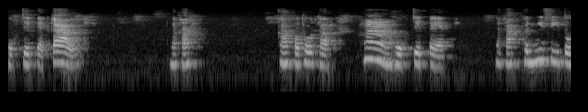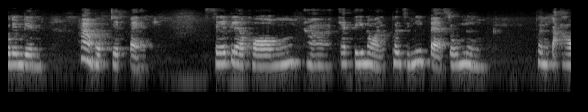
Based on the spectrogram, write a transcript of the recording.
หกเจ็ดแปดเก้านะคะ อ่าขอโทษค่ะห้าหกเจ็ดแปดนะคะเพิ่นมีซีตัวเด่นเด่นห้าหกเจ็ดแปดเซตแล้วของอ่าแอตตีหน่อย เพิ่นสิมีแปดศูนย์หนึ่งเพิ่นก็เอา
